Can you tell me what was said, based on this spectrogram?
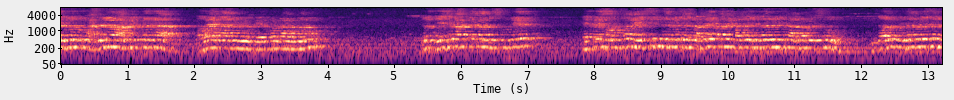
ఈరోజు ఒక అభినవ అంబేద్కర్గా గారిని మేము పేర్కొంటా ఉన్నాము ఈరోజు దేశవ్యాప్తంగా చూసుకుంటే డెబ్బై సంవత్సరాల ఎస్సీ రిజర్వేషన్ అదే పదే పదే రిజర్వేషన్ అనుభవిస్తూ ఇంతవరకు రిజర్వేషన్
